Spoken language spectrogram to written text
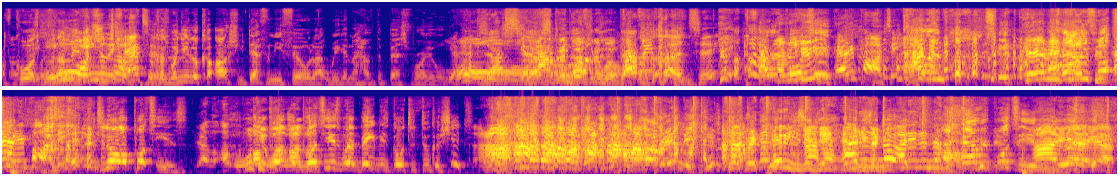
Of course. Okay. English accent. Because when you look at us, you definitely feel like we're going to have the best royal. Yes. Harry, Harry, Potter. Harry Potter. Harry Potter. Harry Potter. Harry Potter. Harry Potter. Do you know what potty is? Uh, a, what, a, potty is where babies go to duke a shit. Ah. really? Harry is a yeah. I didn't know. I didn't know. Harry Potter. Ah, yeah,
